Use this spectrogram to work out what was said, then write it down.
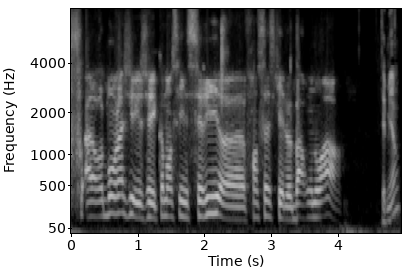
Pff, alors bon, là, j'ai, j'ai commencé une série euh, française qui est Le Baron Noir. T'es bien?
